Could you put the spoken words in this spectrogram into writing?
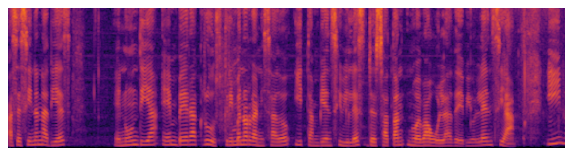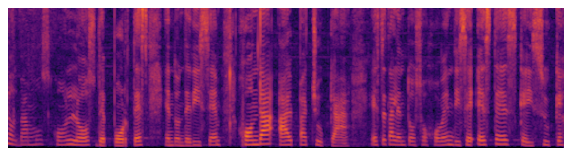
Asesinan a 10 en un día en Veracruz, crimen organizado y también civiles desatan nueva ola de violencia. Y nos vamos con los deportes, en donde dice Honda al Pachuca. Este talentoso joven dice, este es Keisuke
